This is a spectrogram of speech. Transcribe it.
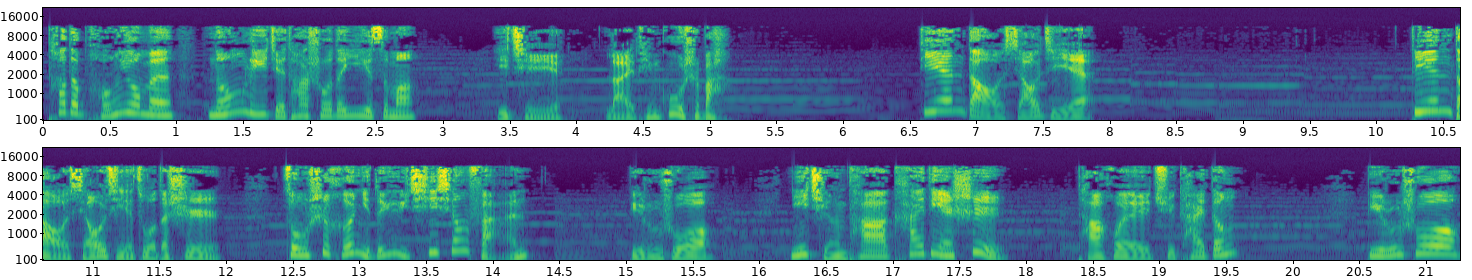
她的朋友们能理解她说的意思吗？一起来听故事吧。颠倒小姐。颠倒小姐做的事，总是和你的预期相反。比如说，你请她开电视，她会去开灯；比如说，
